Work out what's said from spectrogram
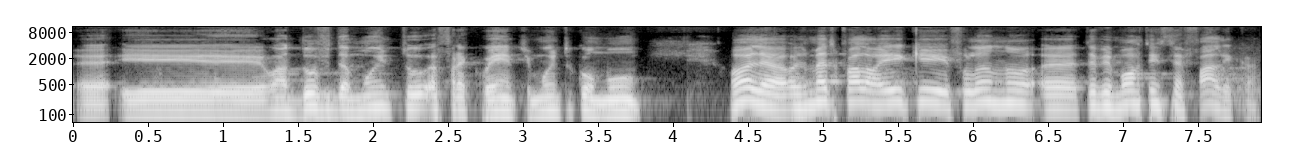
uh, e uma dúvida muito frequente, muito comum. Olha, os médicos falam aí que fulano eh, teve morte encefálica,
